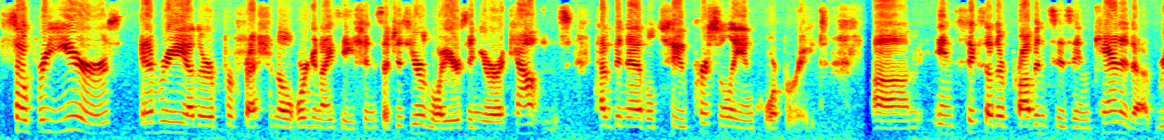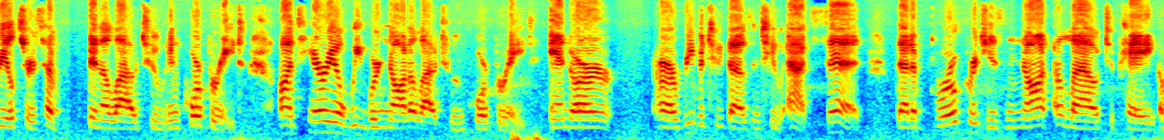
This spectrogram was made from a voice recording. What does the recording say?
So, for years, every other professional organization, such as your lawyers and your accountants, have been able to personally incorporate. Um, in six other provinces in Canada, realtors have been allowed to incorporate. Ontario, we were not allowed to incorporate, and our our REBBA 2002 Act said that a brokerage is not allowed to pay a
